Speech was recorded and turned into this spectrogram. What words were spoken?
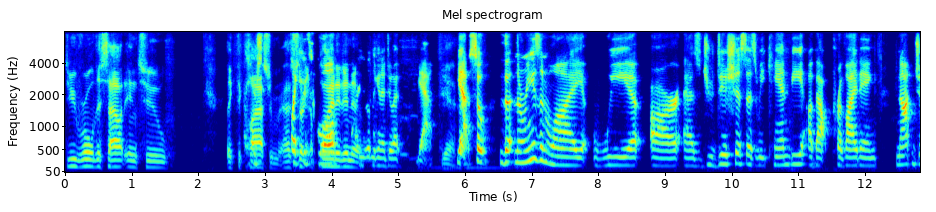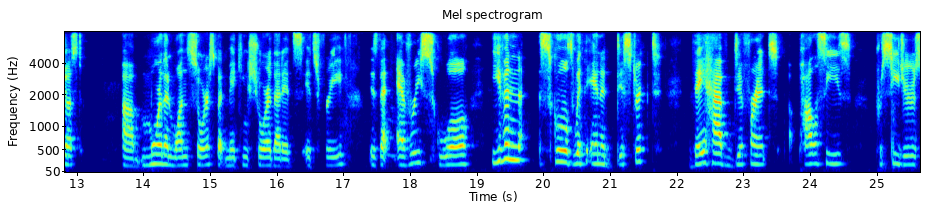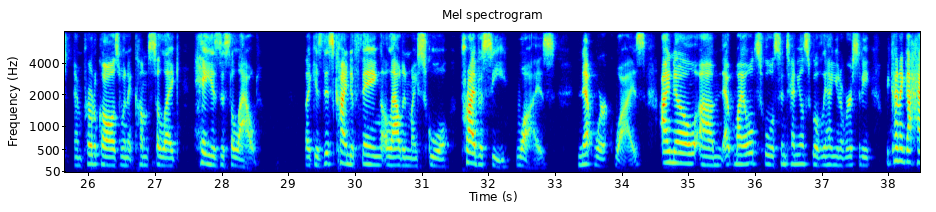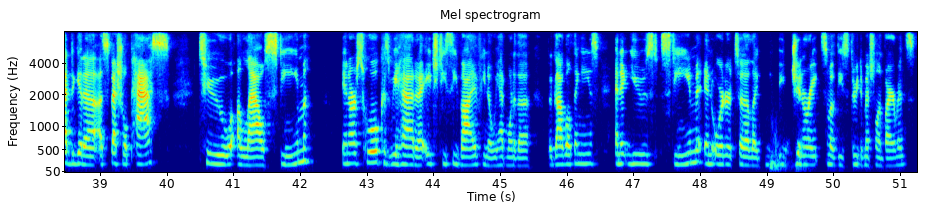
do you roll this out into like the classroom? Like start applying it in. Are you really going to do it? Yeah. yeah, yeah. So the the reason why we are as judicious as we can be about providing not just um, more than one source, but making sure that it's it's free, is that every school, even schools within a district, they have different policies, procedures, and protocols when it comes to like, hey, is this allowed? Like, is this kind of thing allowed in my school, privacy wise? network wise. I know um, at my old school, Centennial School of Lehigh University, we kind of had to get a, a, special pass to allow Steam in our school because we had a HTC Vive. You know, we had one of the the goggle thingies, and it used Steam in order to like generate some of these three dimensional environments.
